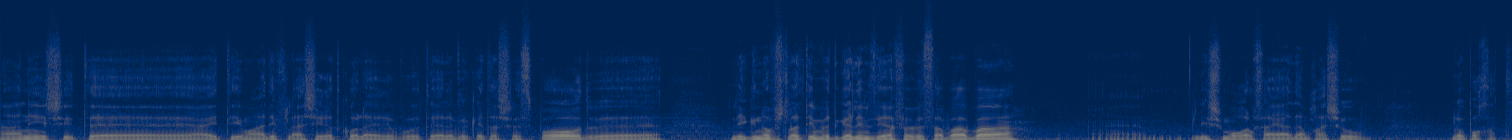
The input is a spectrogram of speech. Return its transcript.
אני אישית אה, הייתי מעדיף להשאיר את כל היריבויות האלה בקטע של ספורט, ולגנוב שלטים ודגלים זה יפה וסבבה. אה, לשמור על חיי אדם חשוב, לא פחות.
